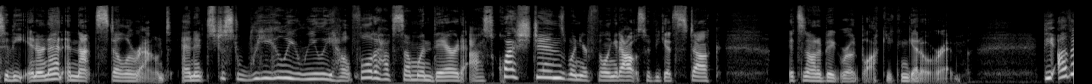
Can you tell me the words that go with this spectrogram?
to the internet, and that's still around. And it's just really, really helpful to have someone there to ask questions when you're filling it out. So if you get stuck, it's not a big roadblock. You can get over it. The other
